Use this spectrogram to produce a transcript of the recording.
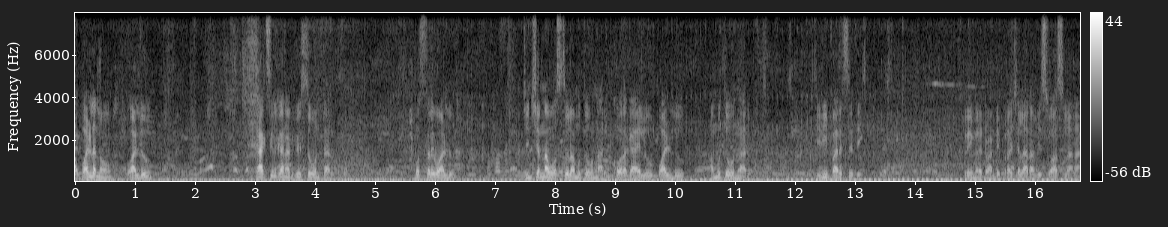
ఆ బళ్ళను వాళ్ళు ట్యాక్సీలుగా నడిపిస్తూ ఉంటారు. ముసలి వాళ్ళు చిన్న చిన్న వస్తువులు అమ్ముతూ ఉన్నారు. కూరగాయలు పళ్ళు అమ్ముతూ ఉన్నారు. ఇది పరిస్థితి. ప్రియమైనటువంటి ప్రజలారా విశ్వాసులారా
